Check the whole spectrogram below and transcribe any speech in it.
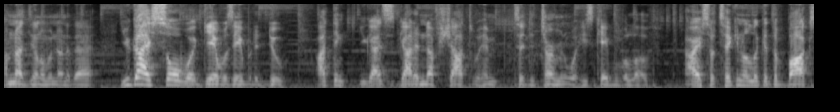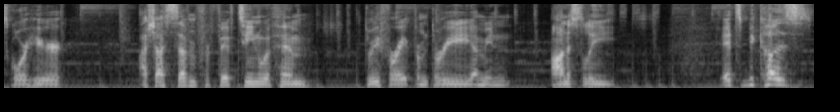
I'm not dealing with none of that. You guys saw what Gail was able to do. I think you guys got enough shots with him to determine what he's capable of. All right, so taking a look at the box score here, I shot 7 for 15 with him, 3 for 8 from 3. I mean, honestly, it's because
